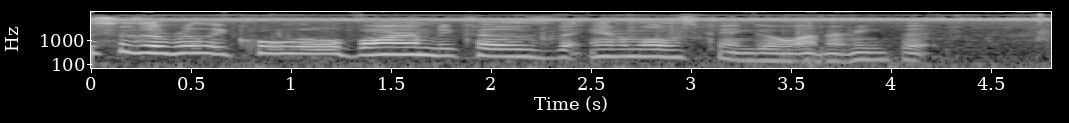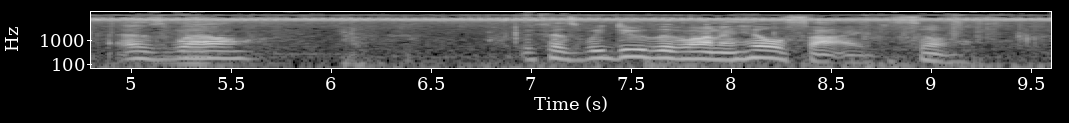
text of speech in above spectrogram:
This is a really cool little barn because the animals can go underneath it as well. Because we do live on a hillside, so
